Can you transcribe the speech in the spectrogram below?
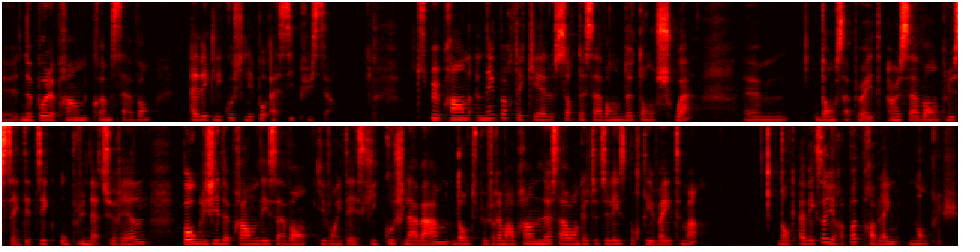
euh, ne pas le prendre comme savon. Avec les couches, il n'est pas assez puissant. Tu peux prendre n'importe quelle sorte de savon de ton choix. donc, ça peut être un savon plus synthétique ou plus naturel. Pas obligé de prendre des savons qui vont être inscrits couche lavable. Donc, tu peux vraiment prendre le savon que tu utilises pour tes vêtements. Donc avec ça, il n'y aura pas de problème non plus.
